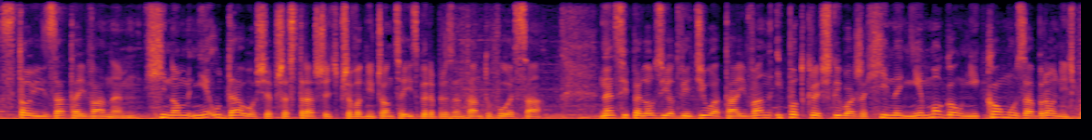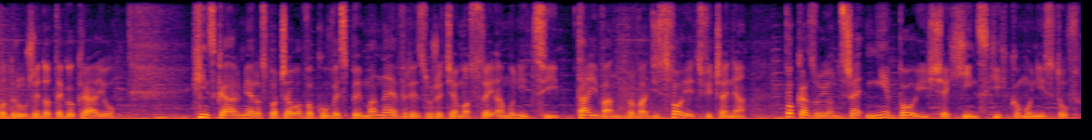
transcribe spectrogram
stoi za Tajwanem. Chinom nie udało się przestraszyć przewodniczącej Izby Reprezentantów USA. Nancy Pelosi odwiedziła Tajwan i podkreśliła, że Chiny nie mogą nikomu zabronić podróży do tego kraju. Chińska armia rozpoczęła wokół wyspy manewry z użyciem ostrej amunicji. Tajwan prowadzi swoje ćwiczenia, pokazując, że nie boi się chińskich komunistów.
